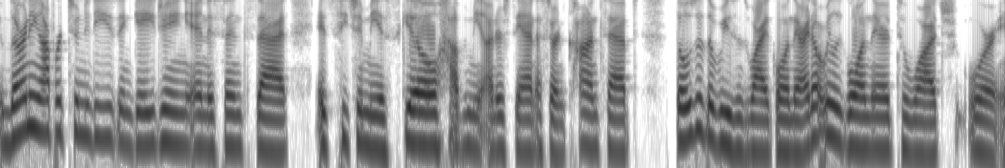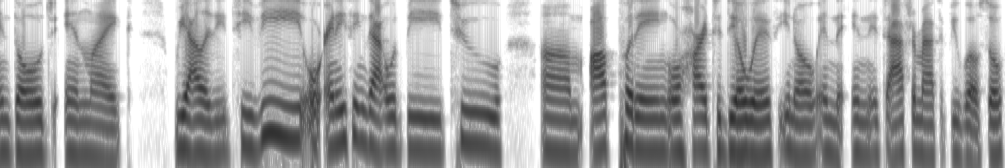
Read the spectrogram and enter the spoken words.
learning opportunities, engaging in a sense that it's teaching me a skill, helping me understand a certain concept. Those are the reasons why I go on there. I don't really go on there to watch or indulge in like reality TV or anything that would be too um, off-putting or hard to deal with, you know, in the in its aftermath, if you will. So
